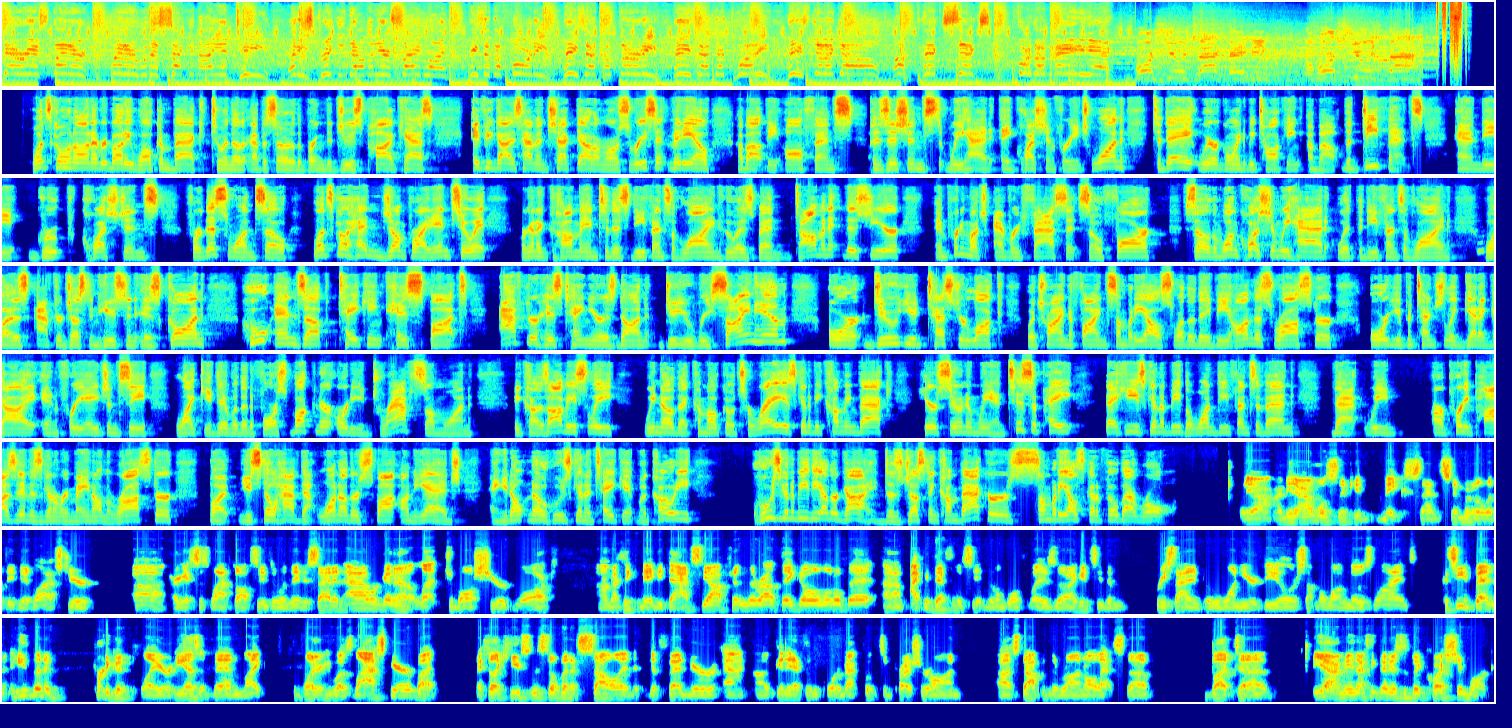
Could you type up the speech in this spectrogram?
Darius Leonard. Leonard with a second INT, and he's streaking down the near sideline. He's at the 40. He's at the 30. He's at the 20. He's gonna go a pick six for the maniac. Horseshoe is back, baby. The horseshoe is back. What's going on, everybody? Welcome back to another episode of the Bring the Juice podcast. If you guys haven't checked out our most recent video about the offense positions, we had a question for each one. Today, we're going to be talking about the defense and the group questions for this one. So let's go ahead and jump right into it. We're going to come into this defensive line who has been dominant this year in pretty much every facet so far. So the one question we had with the defensive line was after Justin Houston is gone, who ends up taking his spot after his tenure is done? Do you resign him or do you test your luck with trying to find somebody else, whether they be on this roster or you potentially get a guy in free agency like you did with a DeForest Buckner, or do you draft someone? Because obviously we know that Kemoko Turay is going to be coming back here soon, and we anticipate that he's going to be the one defensive end that we are pretty positive is going to remain on the roster, but you still have that one other spot on the edge and you don't know who's going to take it. But Cody, who's going to be the other guy? Does Justin come back or is somebody else going to fill that role? Yeah, I mean, I almost think it makes sense, similar to what they did last year. Uh, I guess this last offseason when they decided, ah, we're to let Jabaal Sheard walk. Um, I think maybe that's the option, the route they go a little bit. Um, I could definitely see it going both ways, though. I could see them re-signing to a one-year deal or something along those lines because he's been he's been a pretty good player. He hasn't been like the player he was last year, but I feel like Houston's still been a solid defender at uh, getting after the quarterback, putting some pressure on, uh, stopping the run, all that stuff. But uh, yeah, I mean, I think that is the big question mark.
